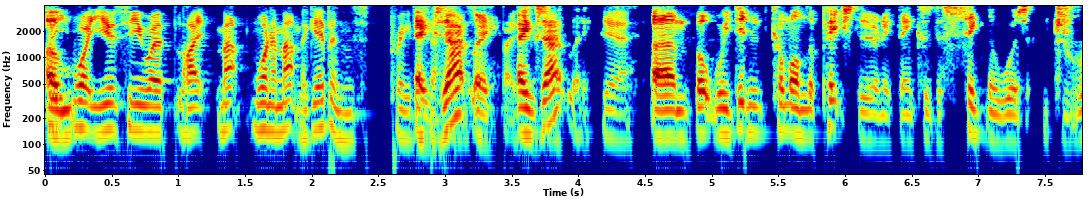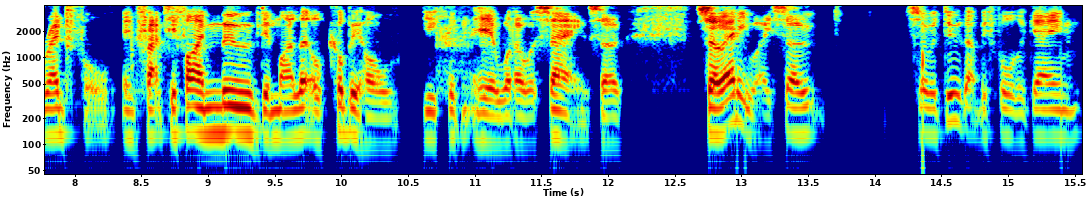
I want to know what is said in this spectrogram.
So um, what you so you were like Matt, one of Matt McGibbon's predecessors? exactly, basically. exactly. Yeah. Um, but we didn't come on the pitch to do anything because the signal was dreadful. In fact, if I moved in my little cubbyhole, you couldn't hear what I was saying. So, so anyway, so so we'd do that before the game.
